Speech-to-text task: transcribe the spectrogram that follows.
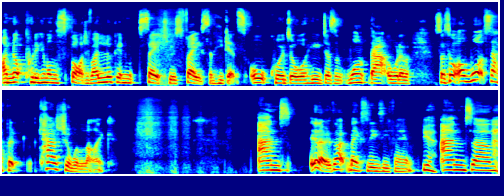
I'm not putting him on the spot. If I look and say it to his face and he gets awkward or he doesn't want that or whatever. So I thought I'll WhatsApp it casual like. And, you know, that makes it easy for him. Yeah. And, um,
